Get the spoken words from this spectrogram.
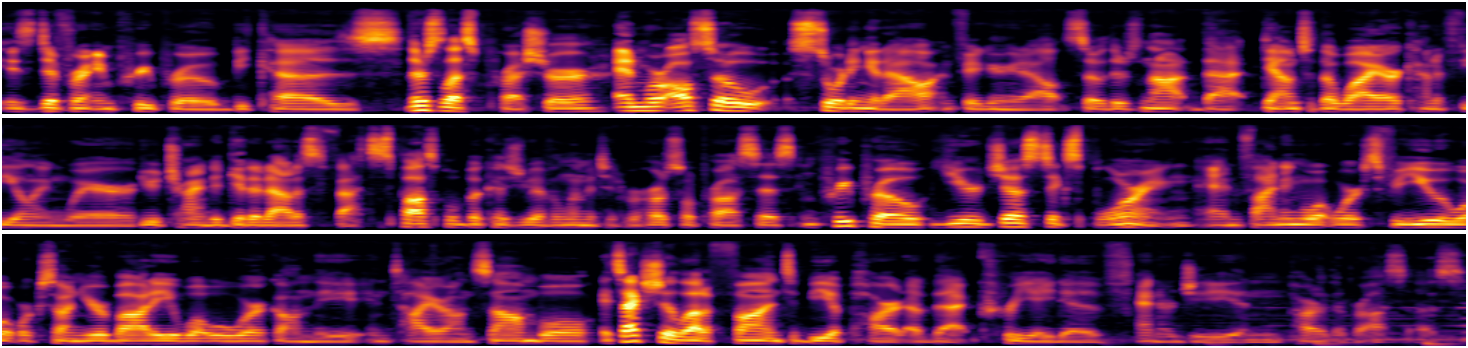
is different in pre pro because there's less pressure and we're also sorting it out and figuring it out. So there's not that down to the wire kind of feeling where you're trying to get it out as fast as possible because you have a limited rehearsal process. In pre pro, you're just exploring and finding what works for you, what works on your body, what will work on the entire ensemble. It's actually a lot of fun to be a part of that creative energy and part of the process.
